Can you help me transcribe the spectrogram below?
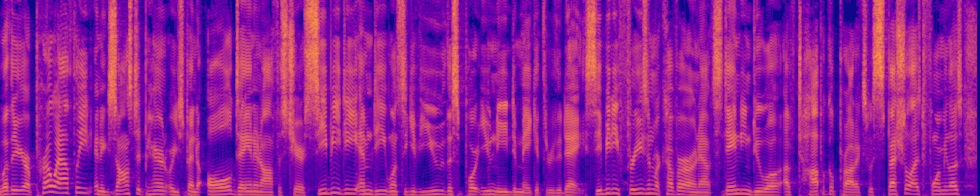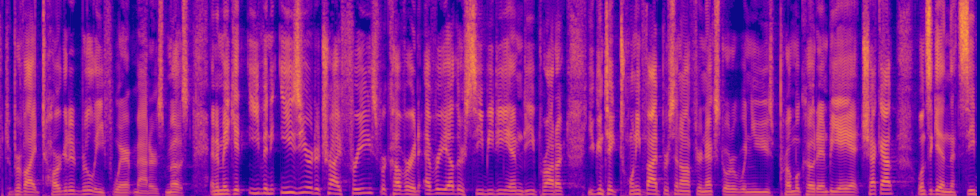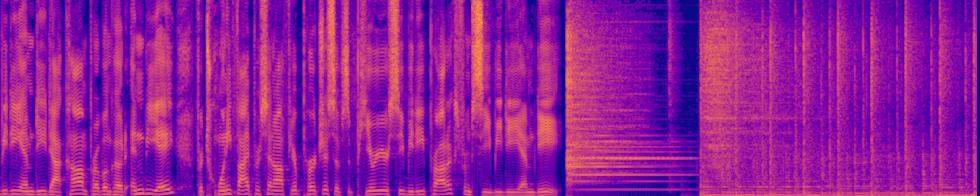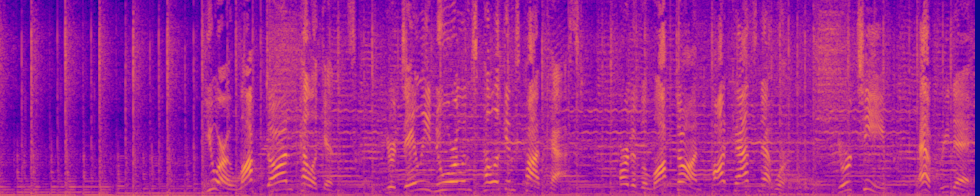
Whether you're a pro athlete, an exhausted parent, or you spend all day in an office chair, CBDMD wants to give you the support you need to make it through the day. CBD Freeze and Recover are an outstanding duo of topical products with specialized formulas to provide targeted relief where it matters most. And to make it even easier to try Freeze, Recover, and every other CBDMD product, you can take 25% off your next order when you use promo code NBA at checkout. Once again, that's CBDMD.com, promo code NBA for 25% off your purchase of superior CBD products from CBDMD. You are Locked On Pelicans, your daily New Orleans Pelicans podcast, part of the Locked On Podcast Network. Your team every day.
